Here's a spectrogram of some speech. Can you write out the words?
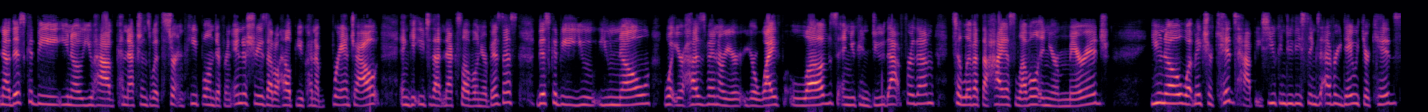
Now, this could be, you know, you have connections with certain people in different industries that'll help you kind of branch out and get you to that next level in your business. This could be you you know what your husband or your your wife loves and you can do that for them to live at the highest level in your marriage. You know what makes your kids happy. So you can do these things every day with your kids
